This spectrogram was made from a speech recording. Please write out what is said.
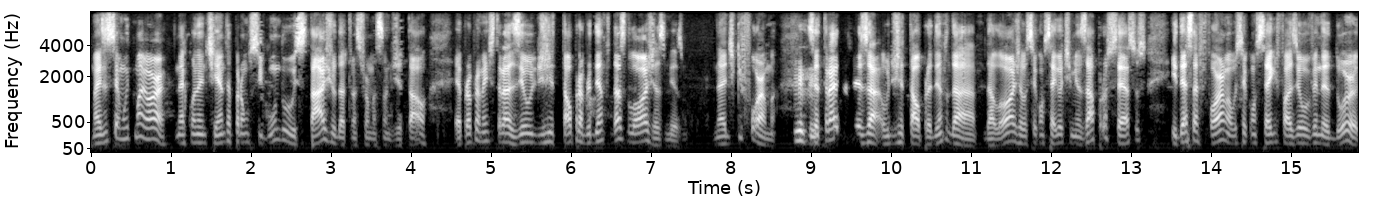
Mas isso é muito maior, né? Quando a gente entra para um segundo estágio da transformação digital, é propriamente trazer o digital para dentro das lojas mesmo. Né, de que forma? Uhum. Você traz vezes, o digital para dentro da, da loja, você consegue otimizar processos e dessa forma você consegue fazer o vendedor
